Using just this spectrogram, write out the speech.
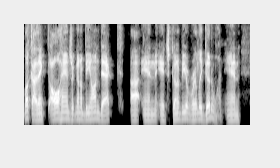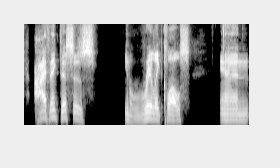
look, I think all hands are going to be on deck, uh, and it's going to be a really good one. And I think this is, you know, really close. And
